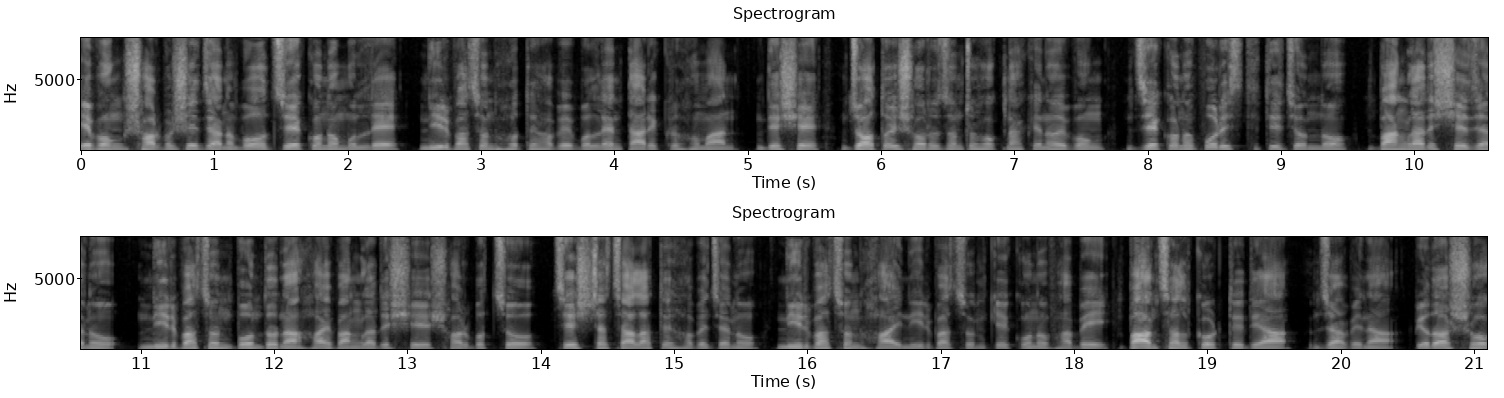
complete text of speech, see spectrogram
এবং সর্বশেষ জানাব যে কোনো মূল্যে নির্বাচন হতে হবে বললেন তারেক রহমান। দেশে যতই ষড়যন্ত্র হোক না কেন এবং যে কোনো পরিস্থিতির জন্য বাংলাদেশে যেন নির্বাচন বন্ধ না হয়, বাংলাদেশে সর্বোচ্চ চেষ্টা চালাতে হবে যেন নির্বাচন হয়, নির্বাচনকে কোনোভাবেই বানচাল করতে দেয়া যাবে না। প্রিয় দর্শক,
